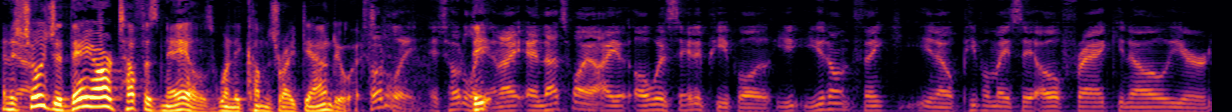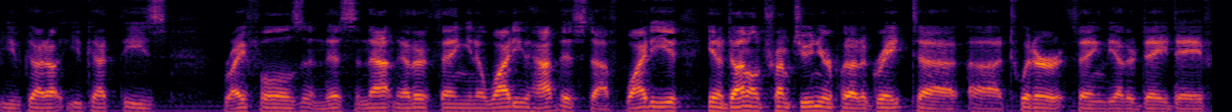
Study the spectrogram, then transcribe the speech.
and it shows you they are tough as nails when it comes right down to it. Totally, totally, They- and I and that's why I always say to people, you, you don't think you know. People may say, "Oh, Frank, you know, you're you've got you've got these rifles and this and that and the other thing. You know, why do you have this stuff? Why do you you know?" Donald Trump Jr. put out a great uh, uh, Twitter thing the other day, Dave,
